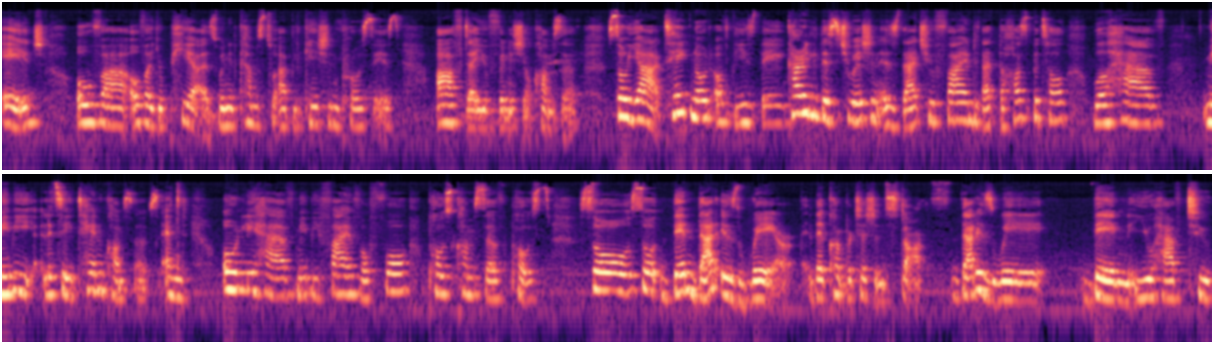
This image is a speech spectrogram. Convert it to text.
edge over over your peers when it comes to application process after you finish your ComServe. So yeah, take note of these things. Currently the situation is that you find that the hospital will have maybe let's say 10 ComServes and only have maybe five or four post ComServe posts. So so then that is where the competition starts. That is where then you have to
